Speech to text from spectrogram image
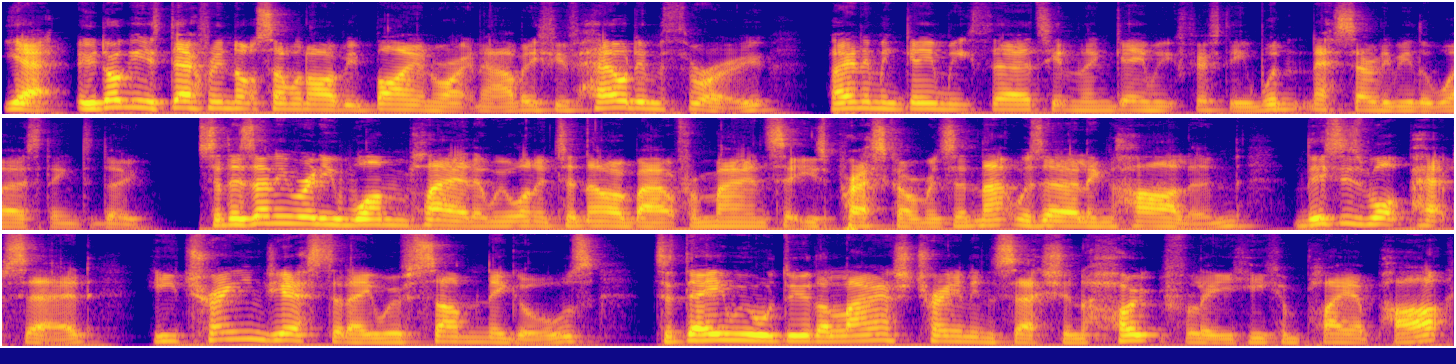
yeah, Udogie is definitely not someone I would be buying right now. But if you've held him through, playing him in game week 13 and then game week 15 wouldn't necessarily be the worst thing to do. So there's only really one player that we wanted to know about from Man City's press conference, and that was Erling Haaland. This is what Pep said. He trained yesterday with some niggles Today we will do the last training session. Hopefully he can play a part.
